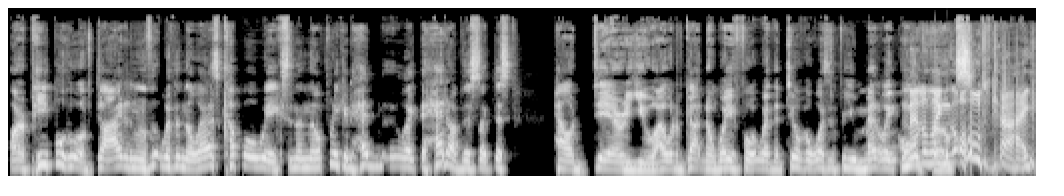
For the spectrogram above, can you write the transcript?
are people who have died in, within the last couple of weeks. And then the freaking head, like the head of this, like this, how dare you? I would have gotten away for it with the two if it wasn't for you meddling old meddling folks. old guy.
